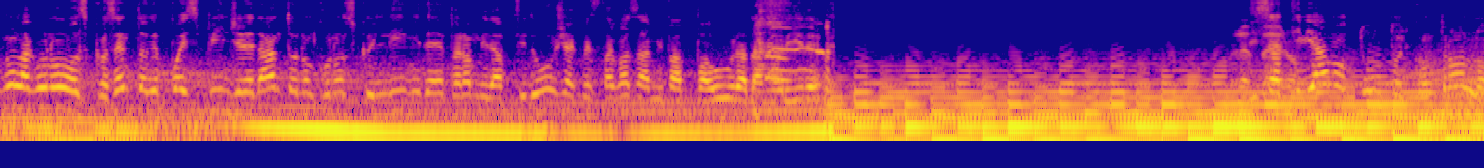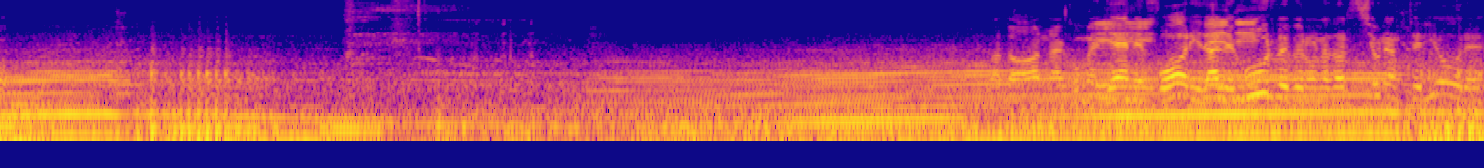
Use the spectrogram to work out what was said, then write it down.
non la conosco, sento che puoi spingere tanto, non conosco il limite, però mi dà fiducia e questa cosa mi fa paura da morire. Disattiviamo tutto il controllo. Madonna, come Vedi? viene fuori dalle Vedi? curve per una trazione anteriore.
